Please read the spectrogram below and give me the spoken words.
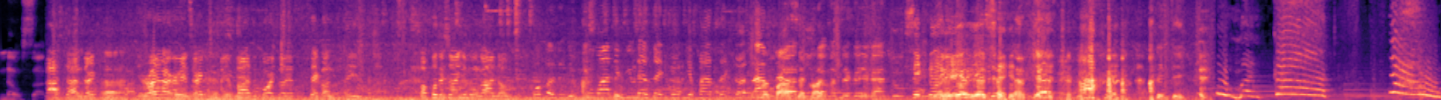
No, son. Last chance, right? Uh, You're running a race, right, and you pass the person in second place. What position you gonna run now? What position you want if you the second, you pass second. you Last pass second. second you can do. Second, yes, yes, yes, yes. I didn't think. Oh my God! Wow!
